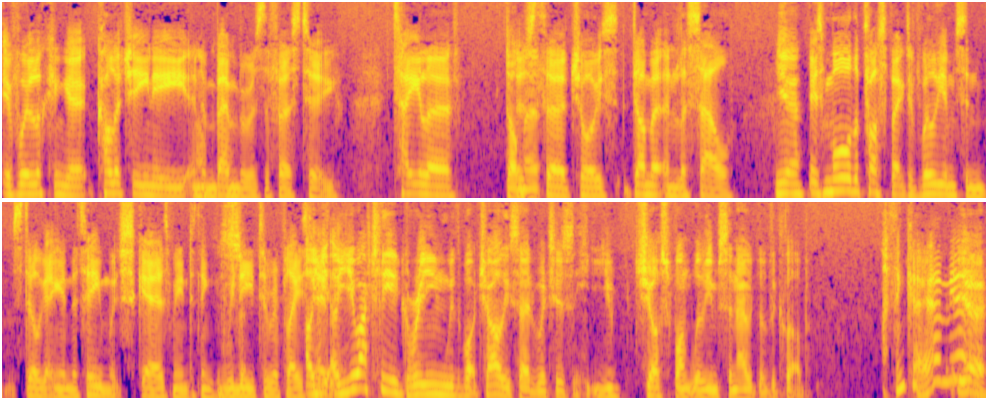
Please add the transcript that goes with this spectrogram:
If we're looking at Coloccini and Mbemba as the first two, Taylor as third choice, Dummett and Lascelles. yeah. It's more the prospect of Williamson still getting in the team which scares me into thinking we So- need to replace Are him. you, are you actually agreeing with what Charlie said, which is he- you just want Williamson out of the club? I think I am. Yeah, Yeah.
